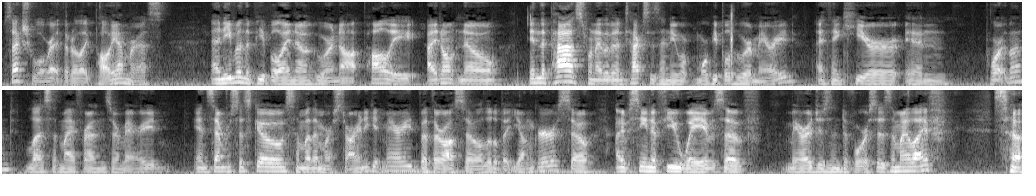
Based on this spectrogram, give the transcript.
sexual right that are like polyamorous and even the people i know who are not poly i don't know in the past when i lived in texas i knew more people who were married i think here in Portland. Less of my friends are married. In San Francisco, some of them are starting to get married, but they're also a little bit younger. So I've seen a few waves of marriages and divorces in my life. So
